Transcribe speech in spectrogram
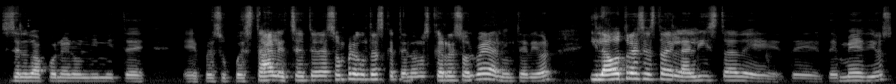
si se les va a poner un límite eh, presupuestal, etcétera. Son preguntas que tenemos que resolver al interior. Y la otra es esta de la lista de, medios.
